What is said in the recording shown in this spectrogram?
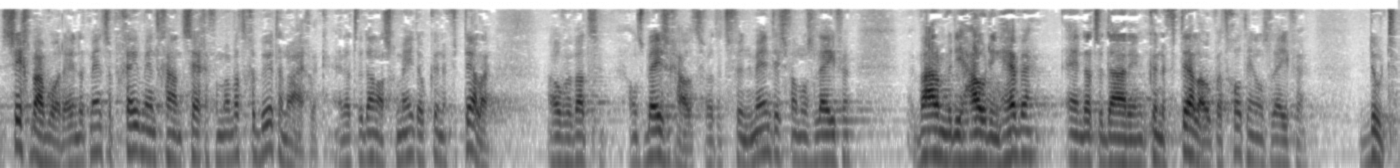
zichtbaar worden. En dat mensen op een gegeven moment gaan zeggen van maar wat gebeurt er nou eigenlijk? En dat we dan als gemeente ook kunnen vertellen over wat ons bezighoudt. Wat het fundament is van ons leven. Waarom we die houding hebben. En dat we daarin kunnen vertellen ook wat God in ons leven doet.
